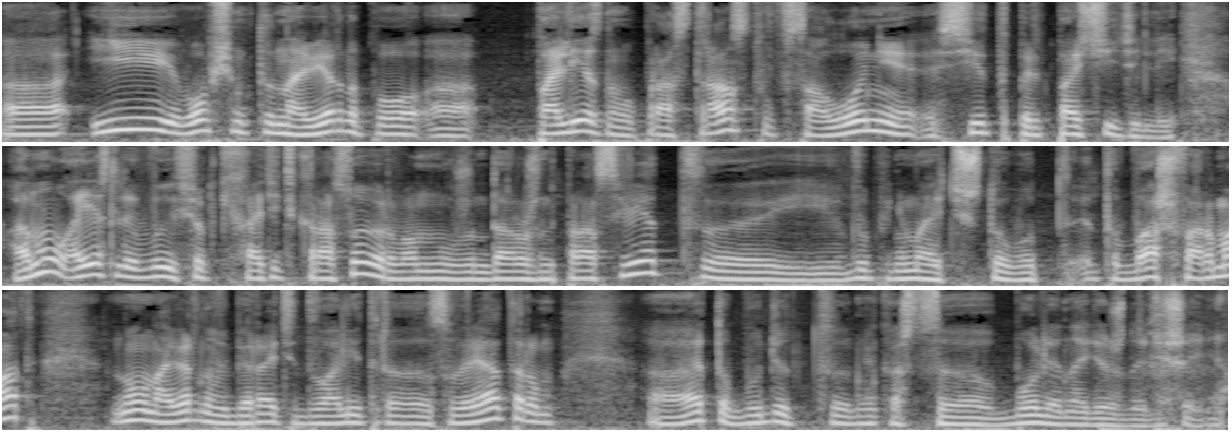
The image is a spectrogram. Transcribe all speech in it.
А, и, в общем-то, наверное, по полезному пространству в салоне сит предпочтительней. А ну, а если вы все-таки хотите кроссовер, вам нужен дорожный просвет, э, и вы понимаете, что вот это ваш формат, ну, наверное, выбирайте 2 литра с вариатором. А это будет, мне кажется, более надежное решение.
